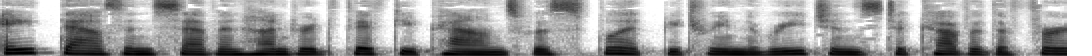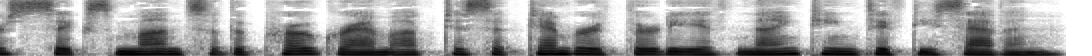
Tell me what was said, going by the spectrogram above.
£8,750 was split between the regions to cover the first six months of the program up to September 30, 1957.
